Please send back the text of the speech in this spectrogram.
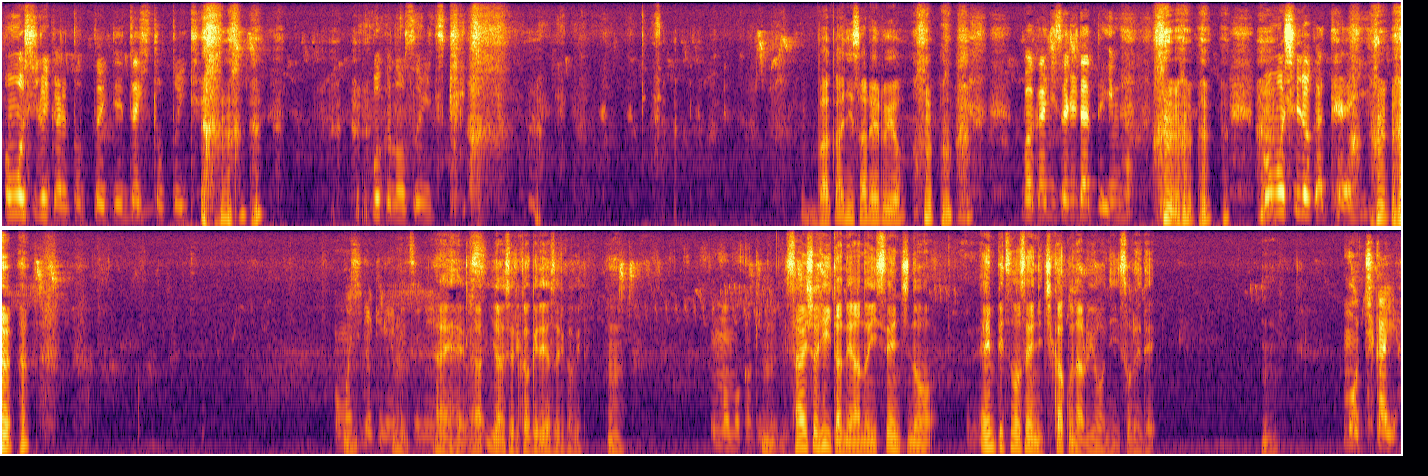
面白いから撮っといて。ぜひ撮っといて。僕のお墨付きバカにされるよ。バカにされたっていいもん面白かったらいい面白ければ別に、はいはい。あヤスリかけてヤスリかけて。うん今もかけてる、最初引いたねあの1センチの鉛筆の線に近くなるようにそれで。もう近いや。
